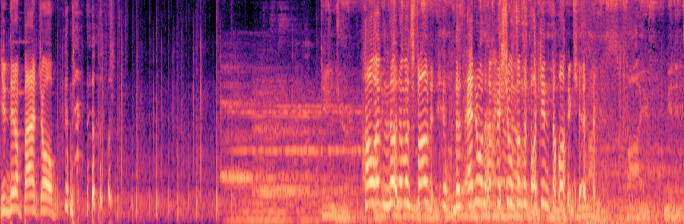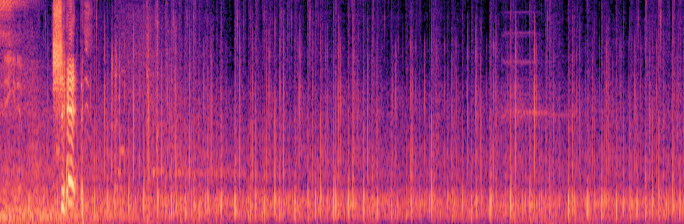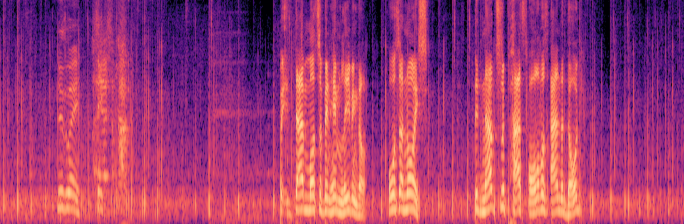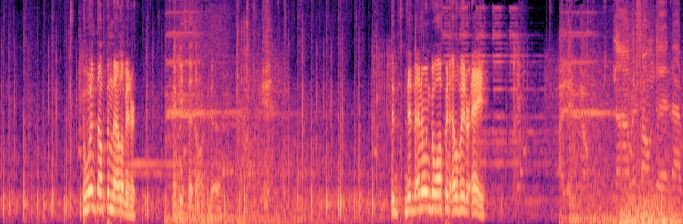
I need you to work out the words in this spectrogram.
You did a bad job. Danger. How have none of us found it? Does anyone have visuals on the fucking dog? Minus five minutes. Shit! This way. Six. Wait, that must have been him leaving though. What was that noise? Did Nab slip past all of us and the dog? Who went up in the elevator? Maybe it's the dog there. Did, did anyone go up in elevator A? Nah, we found the nav.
